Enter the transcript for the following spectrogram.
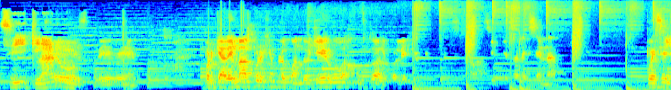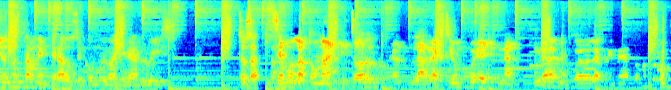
Sí, claro. Este, porque además, por ejemplo, cuando llego justo al colegio, así empieza la escena, pues ellos no estaban enterados de cómo iba a llegar Luis. Entonces la toma y toda la reacción fue natural. Me acuerdo la primera toma como,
